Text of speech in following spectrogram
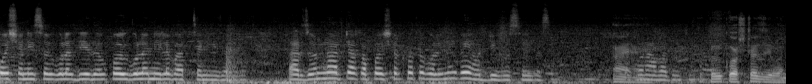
পয়সা নিচ্ছে ওইগুলো দিয়ে দাও ওইগুলো নিলে বাচ্চা নিয়ে যাবে। তার জন্য আর টাকা পয়সার কথা বলি না ভাই আমার ডিভোর্স হয়ে গেছে। হ্যাঁ এখন আবার আপাতত। খুবই কষ্টের জীবন।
